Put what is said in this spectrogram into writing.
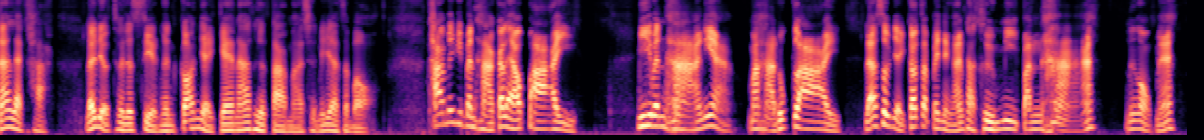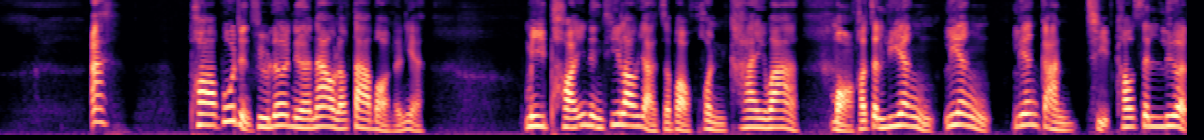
นั่นแหละค่ะ แล้วเดี๋ยวเธอจะเสียเงินก้อนใหญ่แก้หน้าเธอตามมาฉันไม่อยากจะบอก ถ้าไม่มีปัญหาก็แล้วไป มีปัญหาเนี่ยมาหาทุกราย แล้วส่วนใหญ่ก็จะเป็นอย่างนั้นค่ะ คือมีปัญหานึกออกไหมอะพอพูดถึงฟิลเลอร์เนื้อเน่าแล้วตาบอดแล้วเนี่ย มี point หนึ่งที่เราอยากจะบอกคนไข้ว่า หมอเขาจะเลี่ยงเลี่ยง เลี่ยงการฉีดเข้าเส้นเลือด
